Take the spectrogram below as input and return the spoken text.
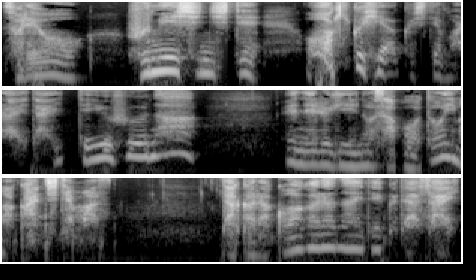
それを踏み石にして大きく飛躍してもらいたいっていう風なエネルギーのサポートを今感じてます。だから怖がらないでください。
